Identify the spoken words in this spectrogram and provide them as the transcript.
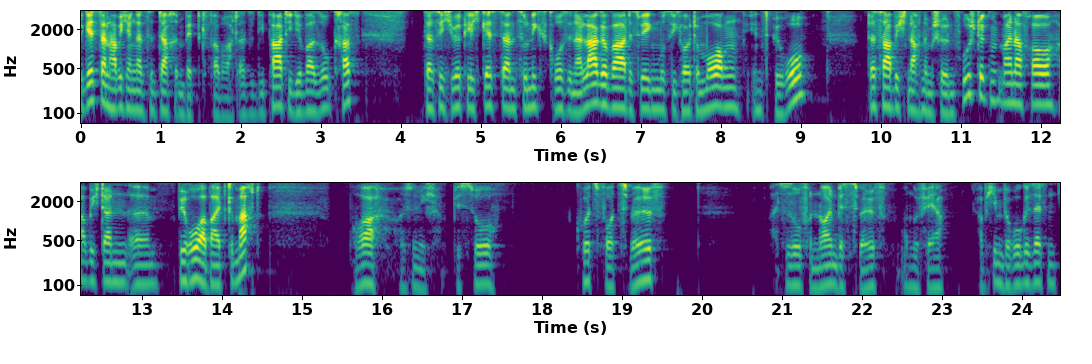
gestern habe ich einen ganzen Tag im Bett verbracht. Also die Party, die war so krass dass ich wirklich gestern zu nichts groß in der Lage war. Deswegen muss ich heute Morgen ins Büro. Das habe ich nach einem schönen Frühstück mit meiner Frau, habe ich dann äh, Büroarbeit gemacht. Boah, weiß ich nicht, bis so kurz vor zwölf. Also so von neun bis zwölf ungefähr habe ich im Büro gesessen.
